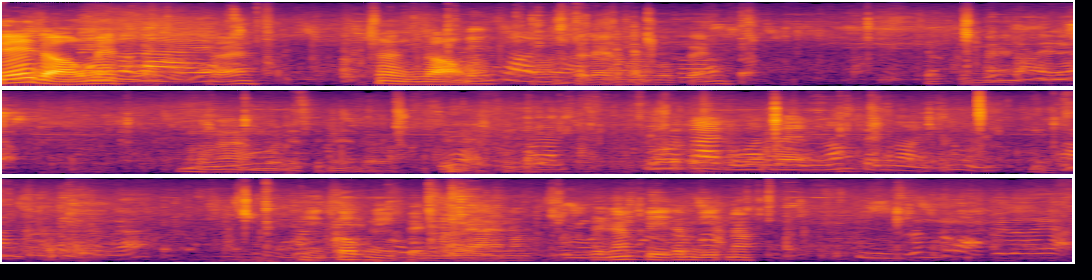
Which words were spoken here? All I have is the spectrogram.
นี่ดอกไหม เป็นละลายไหนหนึ่งดอกเป็นซอยแสดงว่าบ่เป็นจะเป็นแม่ตายแล้วมันง่ายมันจะเป็นอะไรวะนี่กลายเป็นมาเป็นเนาะเป็นหน่อยนึงก็เก่งนะนี่กกนี่เป็นยาเนาะเป็นน้ำปีน้ำอิดเนาะแล้วมันก็ออกไปเลยอะ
